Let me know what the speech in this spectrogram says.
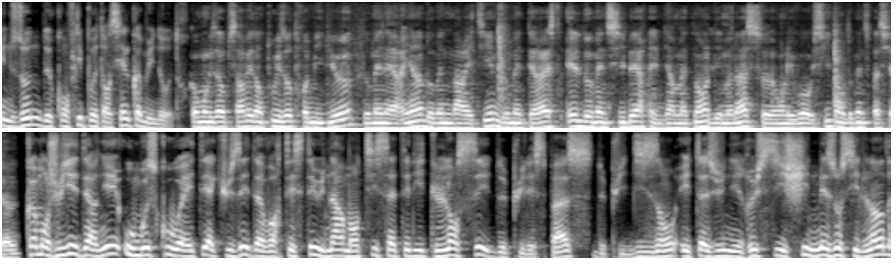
une zone de conflit potentiel comme une autre. Comme on les a observés dans tous les autres milieux, domaine aérien, domaine maritime, domaine terrestre et le domaine cyber, et bien maintenant les menaces, on les voit aussi dans le domaine spatial. Comme en juillet dernier où Moscou a été accusé d'avoir testé une arme anti-satellite lancée depuis l'espace. Depuis dix ans, États-Unis, Russie, Chine, mais aussi l'Inde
